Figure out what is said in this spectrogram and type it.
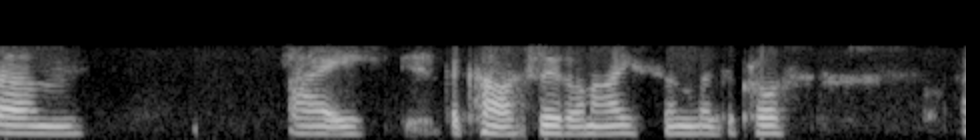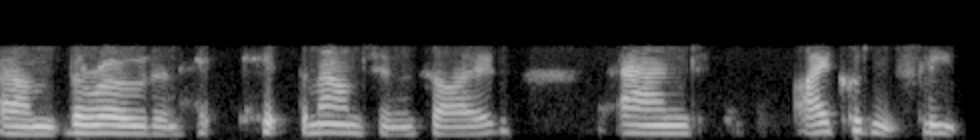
um, I the car slid on ice and went across um, the road and hit, hit the mountainside, and I couldn't sleep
